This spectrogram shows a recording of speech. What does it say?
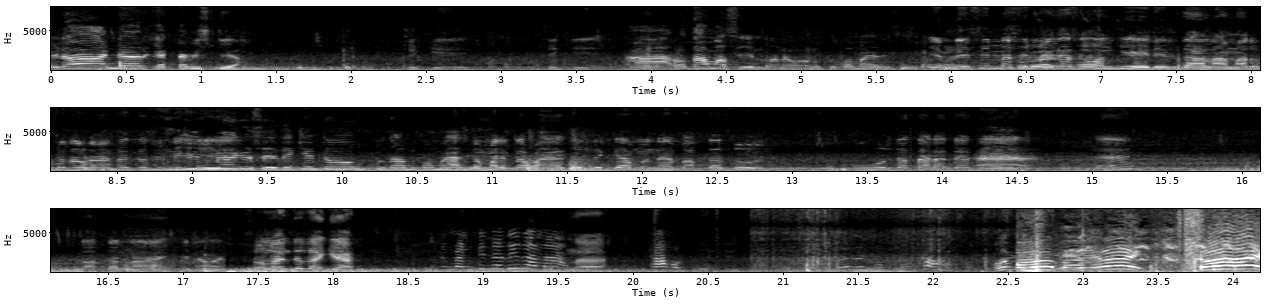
এটা আইনার একটা বিস্টিয়া ঠিকই ঠিকই। না আরও দাম আছে মানে অনেক কমাই দিছি। এমনি সিম আছে মেগা সেওয়ান কি এডির জাল আমার উপরে ওঠা আছে তো সিম না গেছে দেখি তো একটু দাম কমাই আর দিছি। তোমার একটা ভাইয়া চললে কি মানে ভাবতা শুন পুর যাতারা দে দে হ্যাঁ। হ্যাঁ? দরকার নাই। কিনা নাই চলাইতে থাকিয়া তুমি কিনা দিদা না। না থাকো তুমি ভাই ওই ওই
